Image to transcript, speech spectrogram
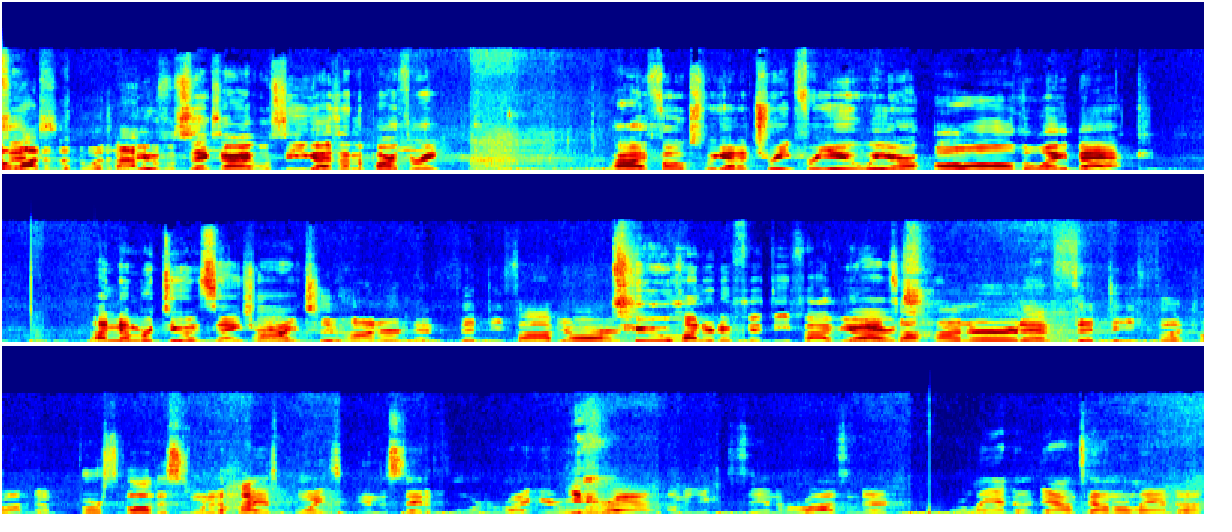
a lot to do with that. A beautiful six. All right, we'll see you guys on the par three. All right, folks, we got a treat for you. We are all the way back on number two at Sanctuary. All right, 255 yards. 255 yards. It's a 150 foot drop. Now, first of all, this is one of the highest points in the state of Florida, right here where Yeah. we're at. I mean, you can see in the horizon there, Orlando, downtown Orlando.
